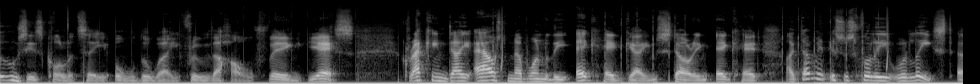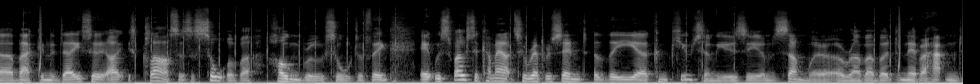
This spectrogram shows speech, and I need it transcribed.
oozes quality all the way through the whole thing. Yes. Cracking Day Out, another one of the Egghead games starring Egghead. I don't think this was fully released uh, back in the day, so it's classed as a sort of a homebrew sort of thing. It was supposed to come out to represent the uh, computer museum somewhere or other, but never happened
